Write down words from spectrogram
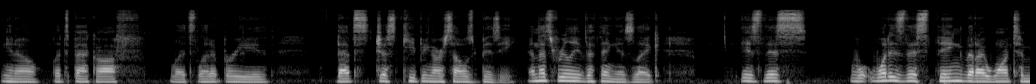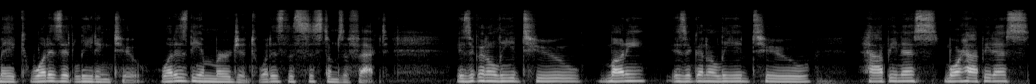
you know, let's back off. Let's let it breathe. That's just keeping ourselves busy. And that's really the thing is like, is this, what is this thing that I want to make? What is it leading to? What is the emergent? What is the systems effect? Is it going to lead to money? Is it going to lead to happiness, more happiness?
